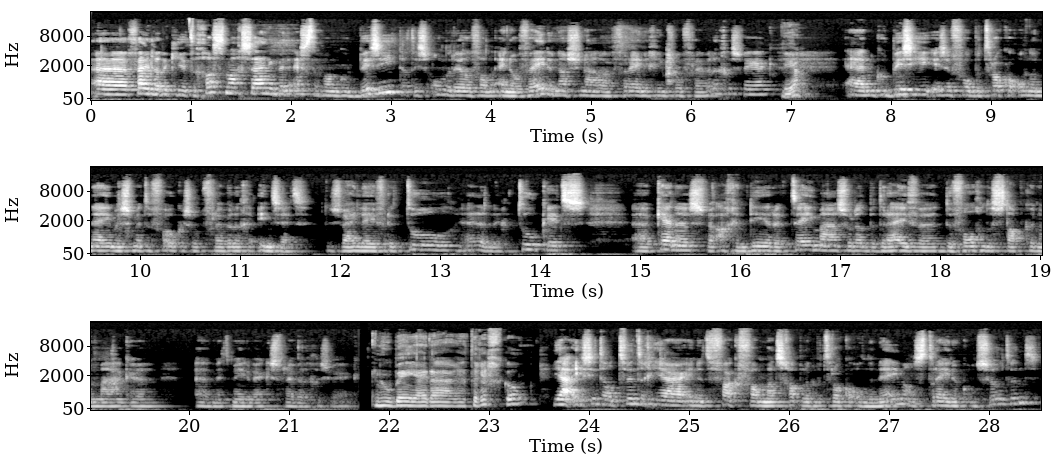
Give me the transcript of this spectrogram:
Uh, fijn dat ik hier te gast mag zijn. Ik ben Esther van Good Busy. Dat is onderdeel van NOV, de Nationale Vereniging voor Vrijwilligerswerk. Ja. En Good Busy is er voor betrokken ondernemers met een focus op vrijwillige inzet. Dus wij leveren tool, hè, er liggen toolkits, uh, kennis, we agenderen thema's zodat bedrijven de volgende stap kunnen maken uh, met medewerkers vrijwilligerswerk. En hoe ben jij daar uh, terechtgekomen? Ja, ik zit al twintig jaar in het vak van maatschappelijk betrokken ondernemen als trainer-consultant.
